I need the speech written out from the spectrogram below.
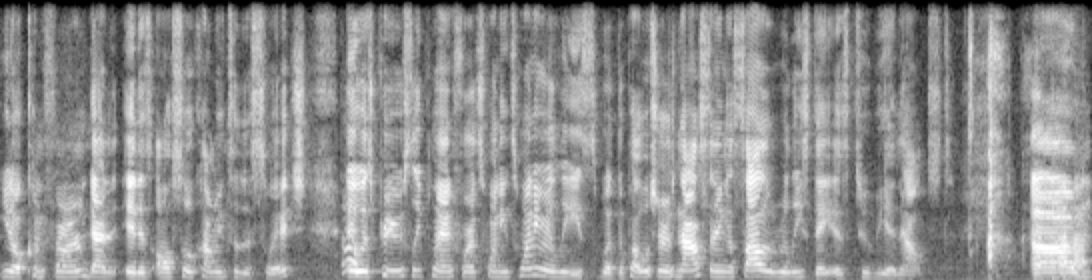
you know confirmed that it is also coming to the Switch. It Oh. was previously planned for a 2020 release, but the publisher is now saying a solid release date is to be announced. Um,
